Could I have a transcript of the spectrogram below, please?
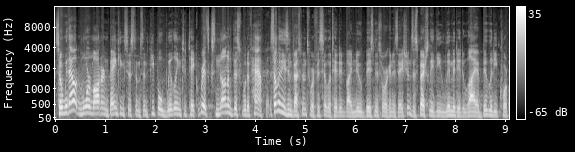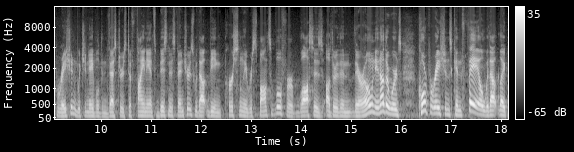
So without more modern banking systems and people willing to take risks, none of this would have happened. Some of these investments were facilitated by new business organizations, especially the Limited Liability Corporation, which enabled investors to finance business ventures without being personally responsible for losses other than their own. In other words, corporations can fail without like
